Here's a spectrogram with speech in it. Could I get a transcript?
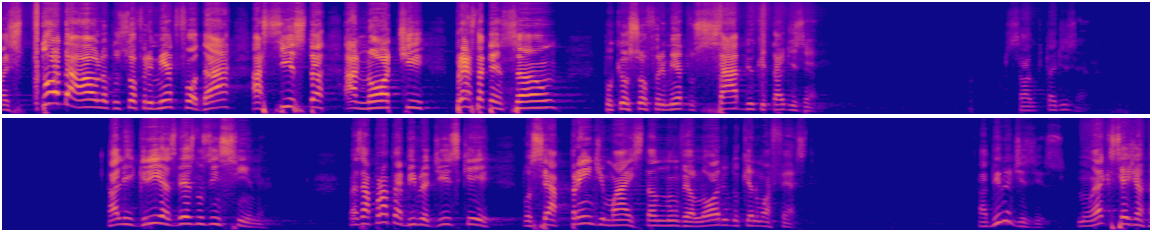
Mas toda aula que o sofrimento for dar, assista, anote, presta atenção, porque o sofrimento sabe o que está dizendo. Sabe o que está dizendo. Alegria às vezes nos ensina. Mas a própria Bíblia diz que você aprende mais estando num velório do que numa festa. A Bíblia diz isso. Não é que seja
